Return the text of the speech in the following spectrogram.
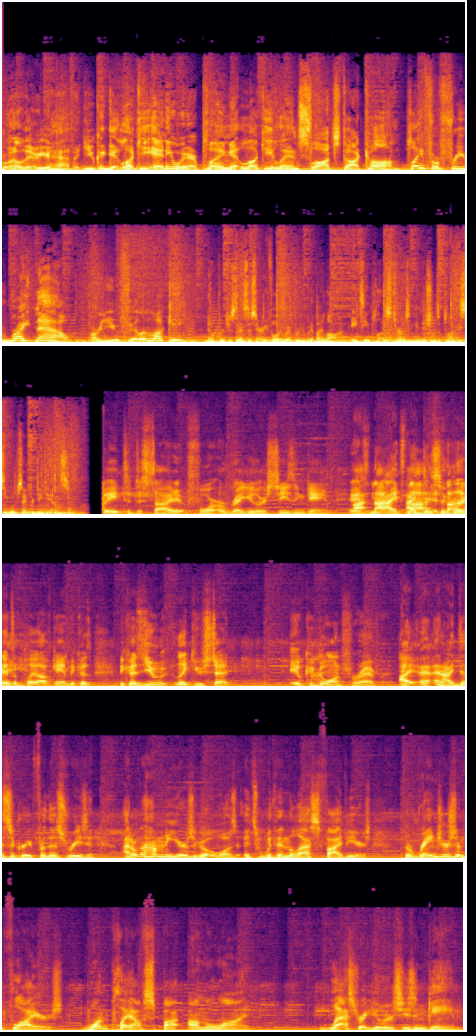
Well, there you have it. You can get lucky anywhere playing at LuckyLandSlots.com. Play for free right now. Are you feeling lucky? No purchase necessary. Void where prohibited by law. 18 plus. Terms and conditions apply. See website for details. way to decide it for a regular season game. It's I- not. I- it's I not. It's not like it's a playoff game because because you like you said, it could go on forever. I and I disagree for this reason. I don't know how many years ago it was. It's within the last five years. The Rangers and Flyers, one playoff spot on the line. Last regular season game,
